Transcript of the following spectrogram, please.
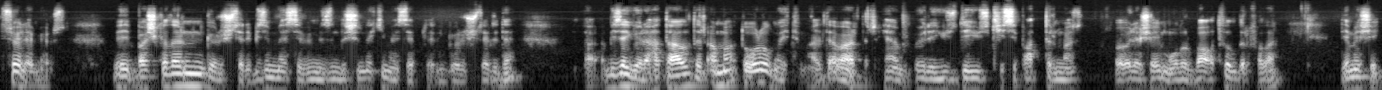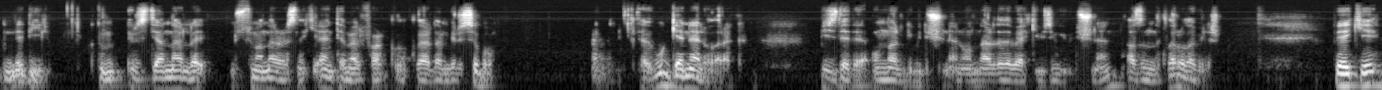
söylemiyoruz. Ve başkalarının görüşleri, bizim mezhebimizin dışındaki mezheplerin görüşleri de bize göre hatalıdır ama doğru olma ihtimali de vardır. Yani böyle yüzde yüz kesip attırmaz, öyle şey mi olur, batıldır falan deme şeklinde değil. Bakın Hristiyanlarla Müslümanlar arasındaki en temel farklılıklardan birisi bu. Tabii bu genel olarak. Bizde de onlar gibi düşünen, onlarda da belki bizim gibi düşünen azınlıklar olabilir. Peki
